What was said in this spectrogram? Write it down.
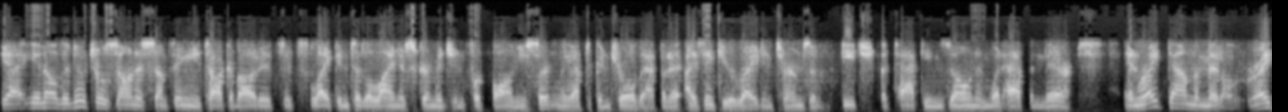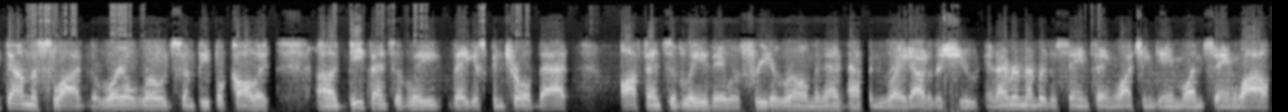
Yeah, you know the neutral zone is something you talk about. It's it's likened to the line of scrimmage in football, and you certainly have to control that. But I, I think you're right in terms of each attacking zone and what happened there. And right down the middle, right down the slot, the Royal Road, some people call it. Uh, defensively, Vegas controlled that offensively they were free to roam and that happened right out of the chute and i remember the same thing watching game one saying wow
